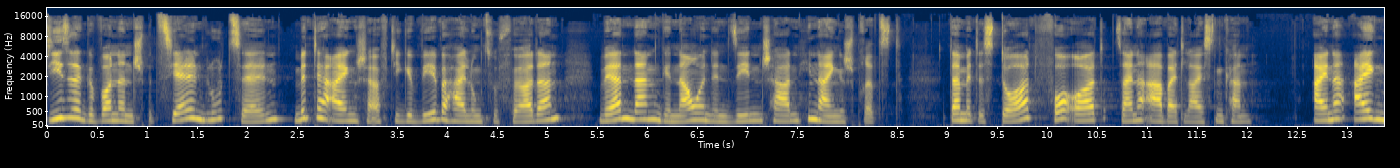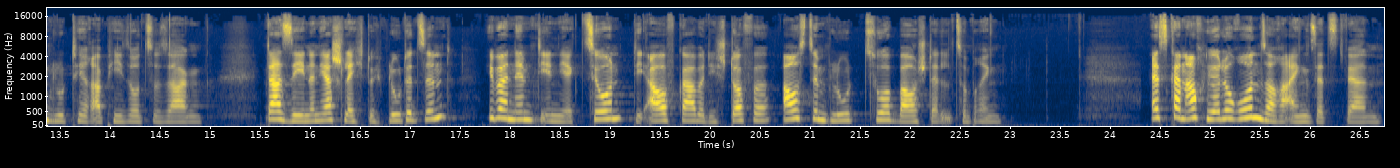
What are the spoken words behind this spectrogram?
Diese gewonnenen speziellen Blutzellen mit der Eigenschaft, die Gewebeheilung zu fördern, werden dann genau in den Sehnenschaden hineingespritzt, damit es dort vor Ort seine Arbeit leisten kann. Eine Eigenbluttherapie sozusagen. Da Sehnen ja schlecht durchblutet sind, übernimmt die Injektion die Aufgabe, die Stoffe aus dem Blut zur Baustelle zu bringen. Es kann auch Hyaluronsäure eingesetzt werden.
